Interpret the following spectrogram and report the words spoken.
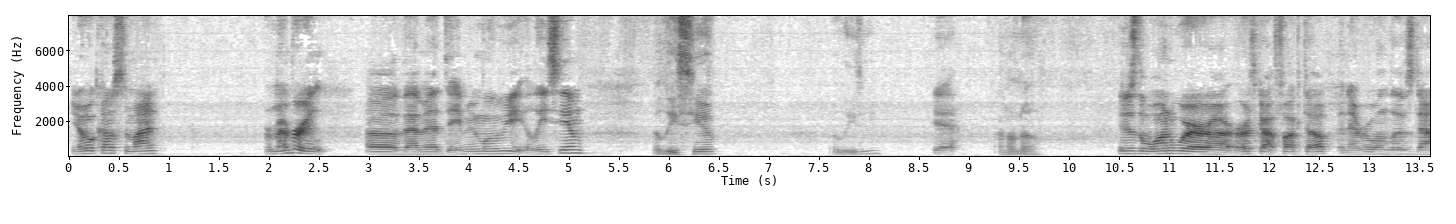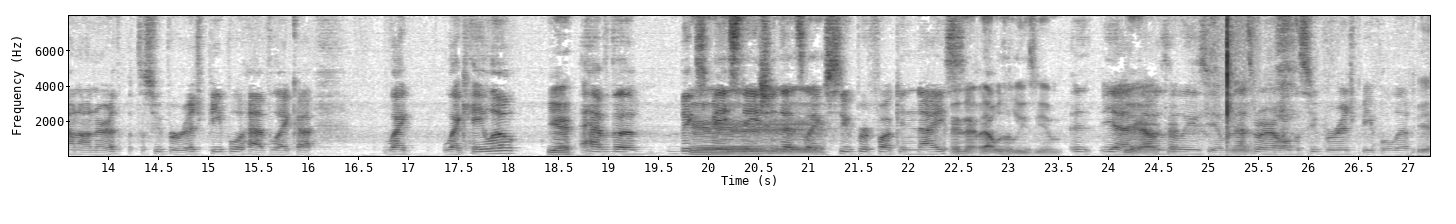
You know what comes to mind? Remember uh, that Matt Damon movie Elysium? Elysium. Elysium. Yeah. I don't know. It was the one where uh, Earth got fucked up and everyone lives down on Earth, but the super rich people have like a like like Halo Yeah, have the big Yeah, space station that's yeah, yeah. like super fucking nice. and that, that was Elysium. Uh, yeah, that was okay. Elysium. That's where all the super rich people live. Yeah.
